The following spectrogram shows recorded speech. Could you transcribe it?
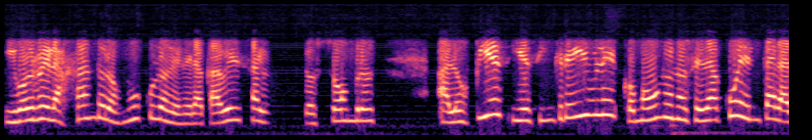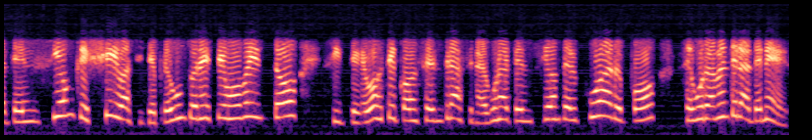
y voy relajando los músculos desde la cabeza, los hombros, a los pies y es increíble como uno no se da cuenta la tensión que lleva. Si te pregunto en este momento, si te, vos te concentrás en alguna tensión del cuerpo, seguramente la tenés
